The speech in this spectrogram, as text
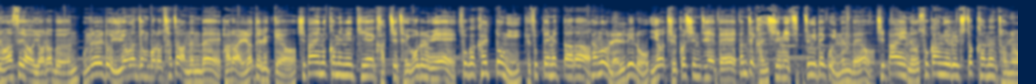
안녕하세요 여러분. 오늘도 유용한 정보로 찾아왔는데 바로 알려드릴게요. 시바이누 커뮤니티의 가치 제고를 위해 소각 활동이 계속됨에 따라 향후 랠리로 이어질 것인지에 대해 현재 관심이 집중이 되고 있는데요. 시바이누 소각률을 추적하는 전용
